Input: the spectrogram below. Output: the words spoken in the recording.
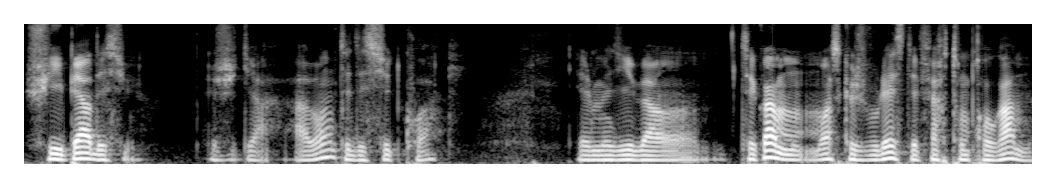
je suis hyper déçu. je lui dis ah bon, t'es déçu de quoi? Et elle me dit ben, c'est quoi, moi ce que je voulais c'était faire ton programme.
